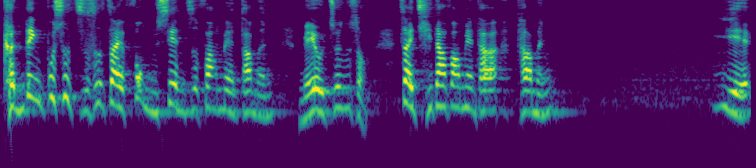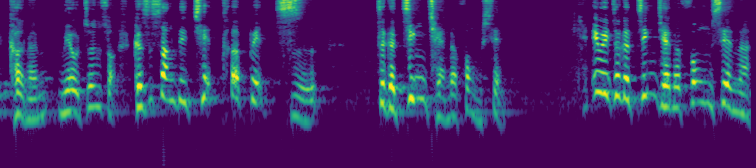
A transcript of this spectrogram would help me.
肯定不是只是在奉献这方面他们没有遵守，在其他方面他他们也可能没有遵守。可是上帝却特别指这个金钱的奉献，因为这个金钱的奉献呢，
